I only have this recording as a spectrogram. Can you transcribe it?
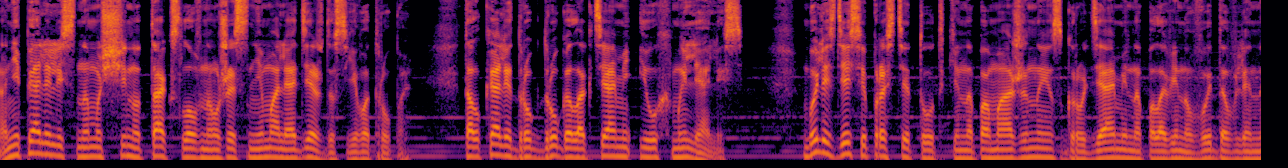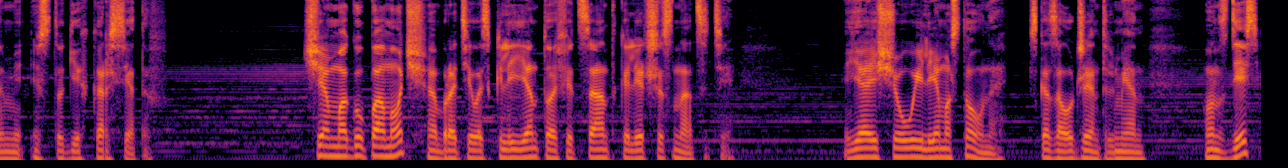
Они пялились на мужчину так, словно уже снимали одежду с его трупа толкали друг друга локтями и ухмылялись. Были здесь и проститутки, напомаженные, с грудями наполовину выдавленными из тугих корсетов. «Чем могу помочь?» – обратилась к клиенту официантка лет 16. «Я ищу Уильяма Стоуна», – сказал джентльмен. «Он здесь?»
